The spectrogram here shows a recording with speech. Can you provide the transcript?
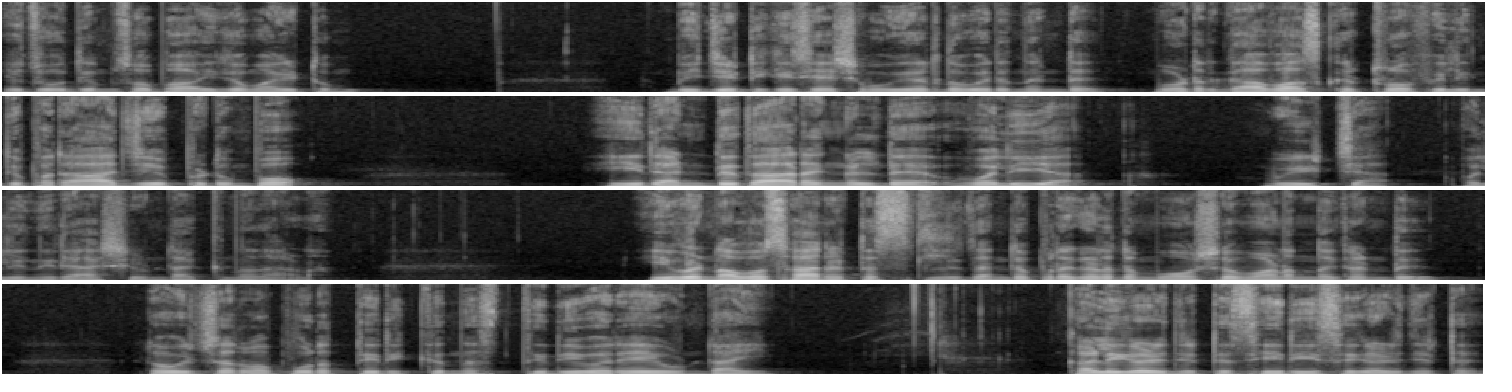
ഈ ചോദ്യം സ്വാഭാവികമായിട്ടും ബി ജെ ടിക്ക് ശേഷം ഉയർന്നു വരുന്നുണ്ട്. ബോർഡർ ഗാവാസ്കർ ട്രോഫിയിൽ ഇന്ത്യ പരാജയപ്പെടുമ്പോൾ ഈ രണ്ട് താരങ്ങളുടെ വലിയ വീഴ്ച വലിയ നിരാശയുണ്ടാക്കുന്നതാണ് ഈവൺ അവസാന ടെസ്റ്റിൽ തന്റെ പ്രകടനം മോശമാണെന്ന് കണ്ട് രോഹിത് ശർമ്മ പുറത്തിരിക്കുന്ന സ്ഥിതി വരെ ഉണ്ടായി കളി കഴിഞ്ഞിട്ട് സീരീസ് കഴിഞ്ഞിട്ട്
